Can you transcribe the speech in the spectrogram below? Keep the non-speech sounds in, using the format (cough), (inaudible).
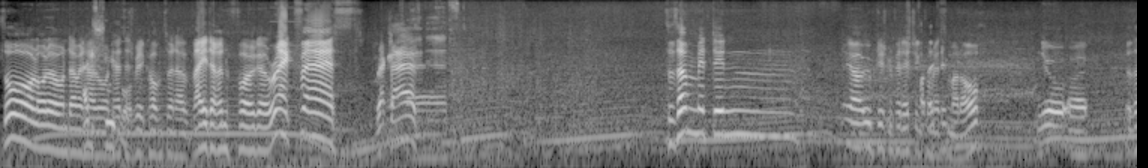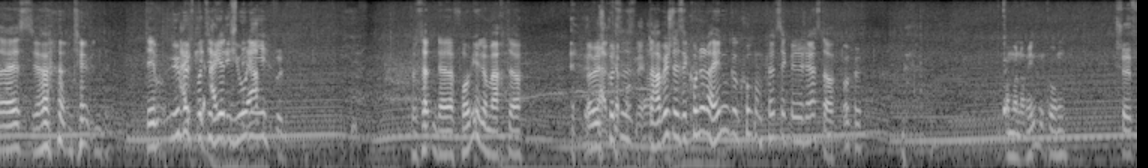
So, Leute, und damit hallo und herzlich willkommen zu einer weiteren Folge Wreckfest! Breakfast! Äh, Zusammen mit den ja, üblichen Verdächtigen vom letzten Mal auch. Jo, äh, Das heißt, ja, (laughs) dem, dem übelst motivierten Juli. Was hat denn der da vor mir gemacht da? Da habe (laughs) ich, kurz, da hab ich eine Sekunde nach hinten geguckt und plötzlich bin ich erster. Okay. kann man nach hinten gucken. Schiff.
